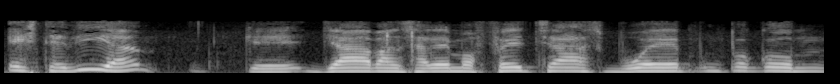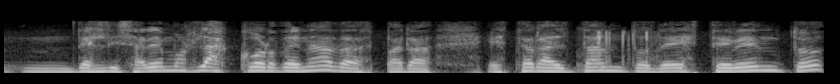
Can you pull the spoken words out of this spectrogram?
Este día, que ya avanzaremos fechas, web, un poco mm, deslizaremos las coordenadas para estar al tanto de este evento,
